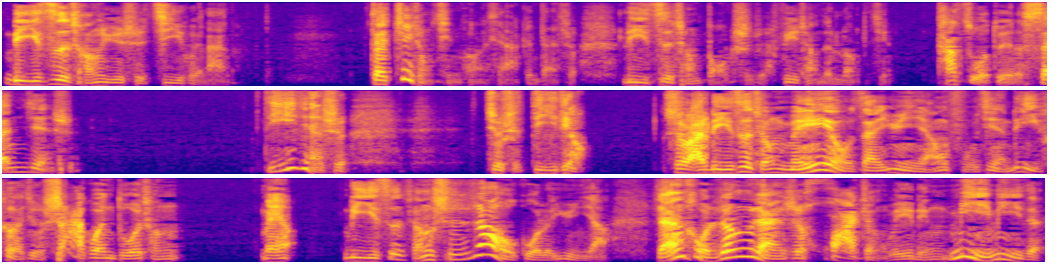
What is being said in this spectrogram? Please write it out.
李自成于是机会来了，在这种情况下，跟大家说，李自成保持着非常的冷静。他做对了三件事。第一件事就是低调，是吧？李自成没有在运阳附近立刻就杀官夺城，没有。李自成是绕过了运阳，然后仍然是化整为零，秘密的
